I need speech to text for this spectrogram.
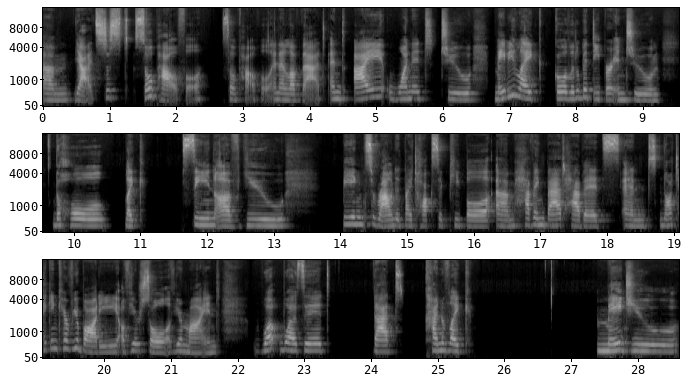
um yeah it's just so powerful so powerful and i love that and i wanted to maybe like go a little bit deeper into the whole like scene of you being surrounded by toxic people, um, having bad habits, and not taking care of your body, of your soul, of your mind. What was it that kind of like made you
